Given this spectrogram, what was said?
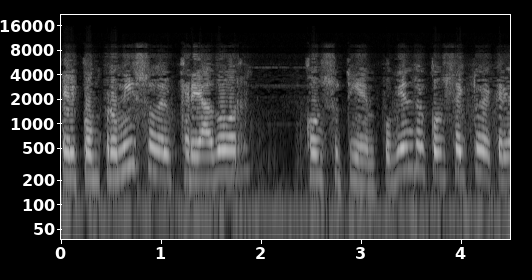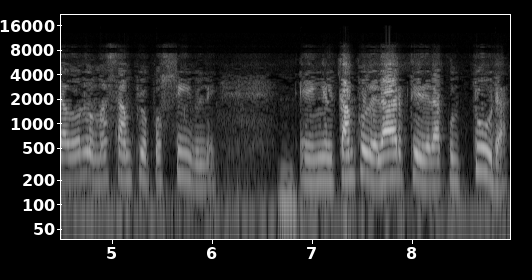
el compromiso del creador con su tiempo, viendo el concepto de creador lo más amplio posible en el campo del arte y de la cultura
